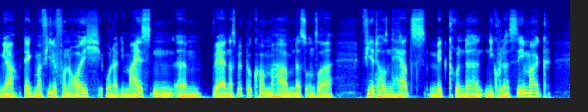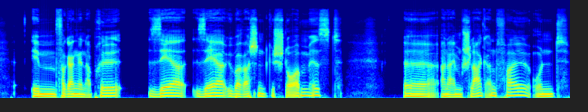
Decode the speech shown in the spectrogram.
ja, denke mal, viele von euch oder die meisten ähm, werden das mitbekommen haben, dass unser 4000 Hertz Mitgründer Nikolaus Seemack im vergangenen April sehr, sehr überraschend gestorben ist äh, an einem Schlaganfall. Und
